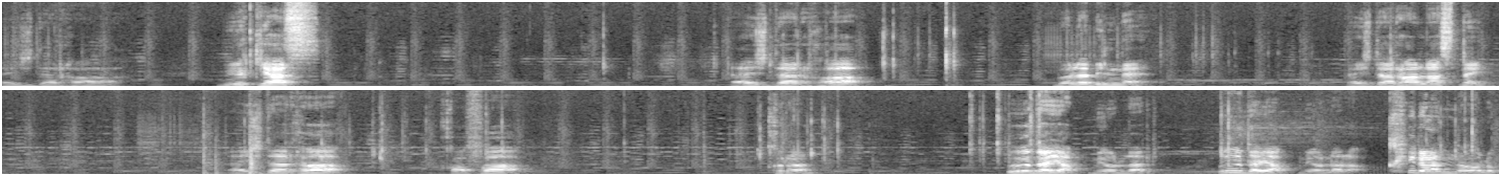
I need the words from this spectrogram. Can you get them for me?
Ejderha. Büyük yaz. Ejderha. Böyle biline. Ejderha last name. Ejderha. Kafa. Kıran. I da yapmıyorlar. I da yapmıyorlar. Kıran ne oğlum?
